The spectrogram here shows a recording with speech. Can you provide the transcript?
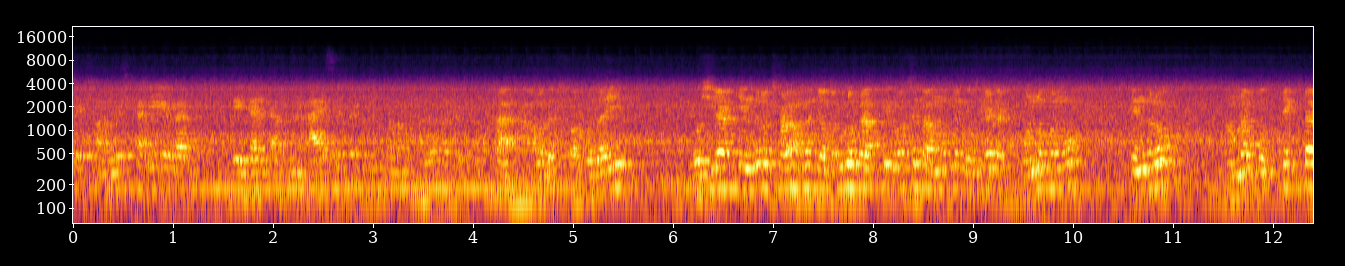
সেই সন্দেশখালী এবার রেজাল্ট আপনার আইএসএফ হবে? হ্যাঁ আমাদের সর্বদাই বসিরহাট কেন্দ্র ছাড়া আমাদের যতগুলো প্রার্থী রয়েছে তার মধ্যে বসিরহাট অন্যতম কেন্দ্র। আমরা প্রত্যেকটা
